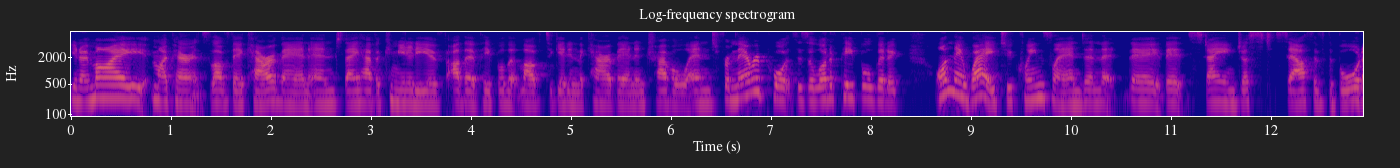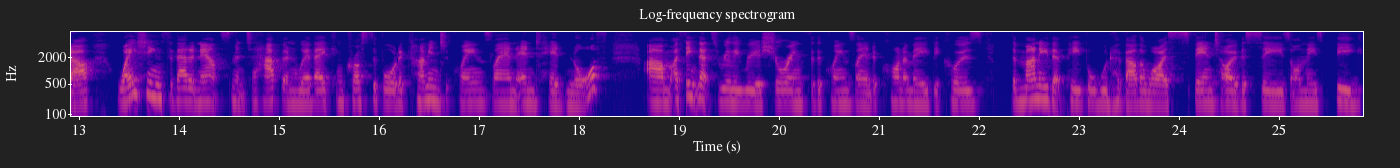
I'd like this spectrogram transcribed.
you know my my parents love their caravan and they have a community of other people that love to get in the caravan and travel. And from their reports there's a lot of people that are on their way to Queensland and that they're they're staying just south of the border waiting for that announcement to happen where they can cross the border come into Queensland and head north. Um, I think that's really reassuring for the Queensland economy because the money that people would have otherwise spent overseas on these big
